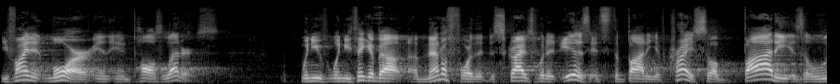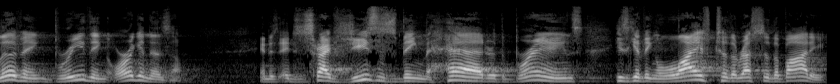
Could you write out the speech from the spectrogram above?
You find it more in, in Paul's letters. When you, when you think about a metaphor that describes what it is, it's the body of Christ. So a body is a living, breathing organism. And it, it describes Jesus as being the head or the brains. He's giving life to the rest of the body.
